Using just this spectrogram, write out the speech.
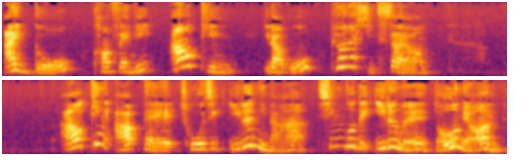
I go company outing. 이라고 표현할 수 있어요. 아우팅 앞에 조직 이름이나 친구들 이름을 넣으면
